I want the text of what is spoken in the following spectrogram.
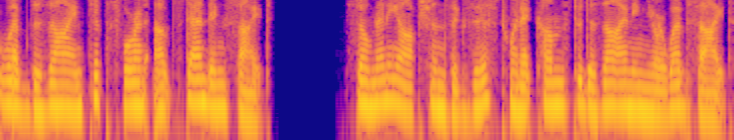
Web design tips for an outstanding site. So many options exist when it comes to designing your website.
